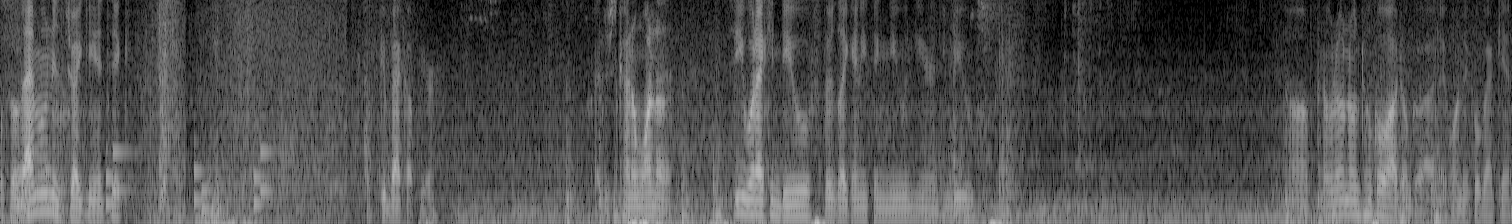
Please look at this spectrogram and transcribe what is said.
Also, that moon is gigantic. let's get back up here. I just kind of want to see what I can do, if there's like anything new in here I can do. Um, no, no, no, don't go out, don't go out. I want to go back in.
